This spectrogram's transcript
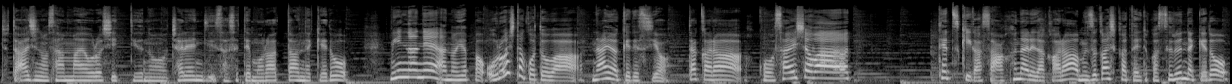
ちょっとアジの三枚おろしっていうのをチャレンジさせてもらったんだけど、みんなねあのやっぱ下ろしたことはないわけですよ。だからこう最初は手つきがさ不慣れだから難しかったりとかするんだけど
